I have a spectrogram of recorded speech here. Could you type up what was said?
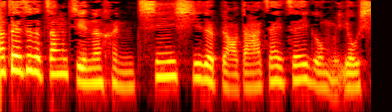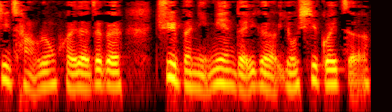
那在这个章节呢，很清晰的表达，在这个我们游戏场轮回的这个剧本里面的一个游戏规则。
